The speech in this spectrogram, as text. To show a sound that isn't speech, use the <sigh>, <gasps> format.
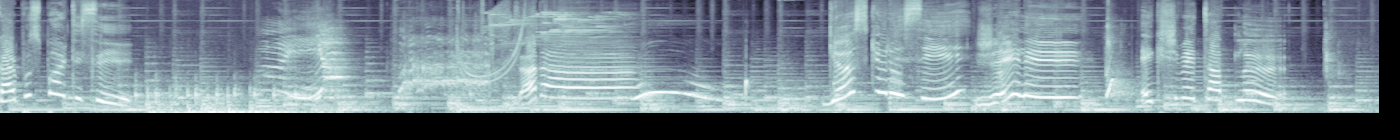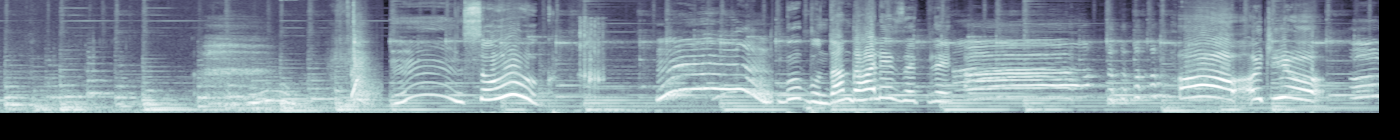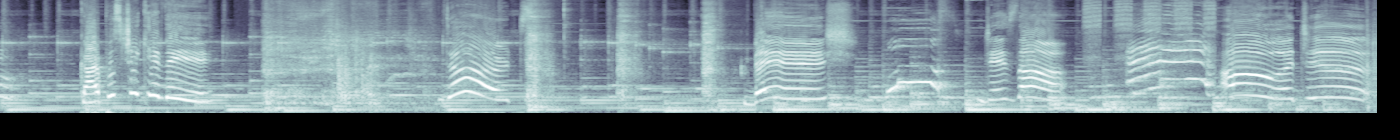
Karpuz Partisi. Tada! Göz küresi. Jelly. Ekşi ve tatlı. Mmm, soğuk. Bu bundan daha lezzetli. Aa, acıyor. Karpuz çekirdeği. Dört. Beş. Ceza. Aa, acı.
